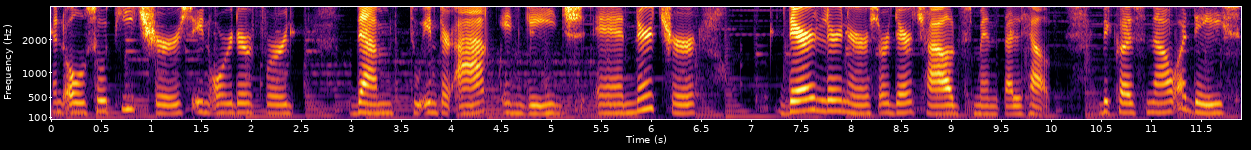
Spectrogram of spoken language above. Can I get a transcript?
and also teachers in order for them to interact, engage, and nurture their learners or their child's mental health. Because nowadays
